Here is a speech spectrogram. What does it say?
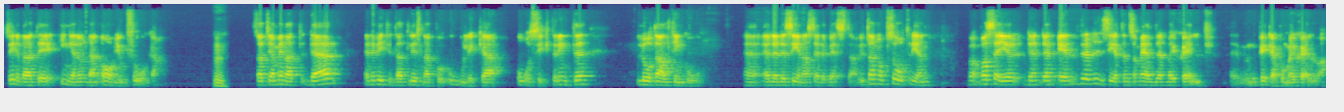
så innebär det att det är ingalunda en avgjord fråga. Mm. Så att jag menar att där är det viktigt att lyssna på olika åsikter. Inte låta allting gå. Eh, Eller det senaste är det bästa. Utan också återigen, vad, säger den, den äldre visheten som är äldre än mig själv? Eh, Nu pekar jag på mig själv. Va?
